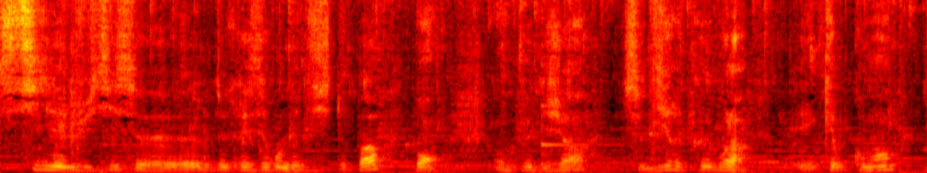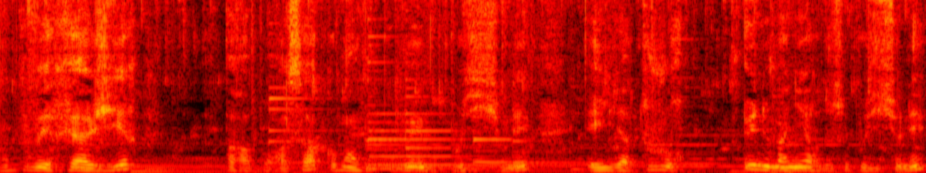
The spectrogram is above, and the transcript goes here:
si l'injustice, euh, le degré zéro n'existe pas, bon, on peut déjà se dire que voilà, et comment vous pouvez réagir par rapport à ça, comment vous pouvez vous positionner. Et il y a toujours une manière de se positionner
